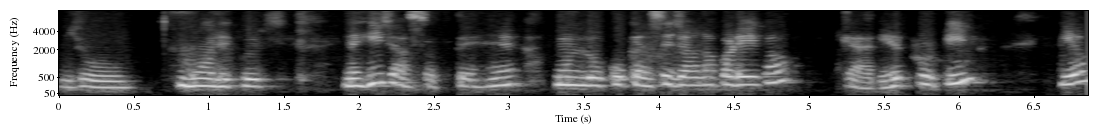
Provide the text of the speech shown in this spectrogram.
जो मॉलिक्यूल्स नहीं जा सकते हैं, उन लोग को कैसे जाना पड़ेगा? कैरियर प्रोटीन या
